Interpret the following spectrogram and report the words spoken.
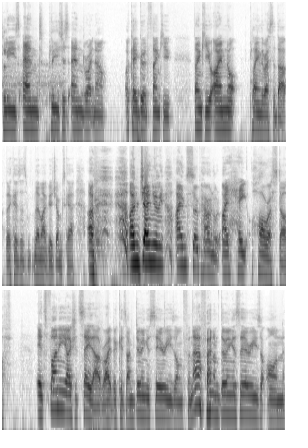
Please end. Please just end right now. Okay, good. Thank you. Thank you. I'm not playing the rest of that because there might be a jump scare. Um, I'm genuinely, I'm so paranoid. I hate horror stuff. it's funny I should say that, right? Because I'm doing a series on FNAF and I'm doing a series on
